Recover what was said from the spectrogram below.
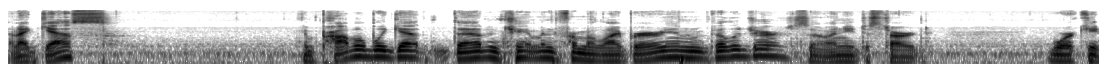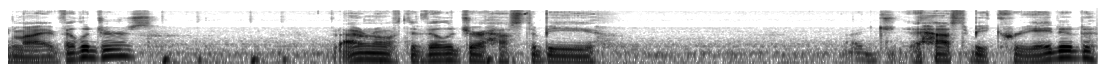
and I guess I can probably get that enchantment from a librarian villager. So I need to start working my villagers. But I don't know if the villager has to be uh, has to be created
